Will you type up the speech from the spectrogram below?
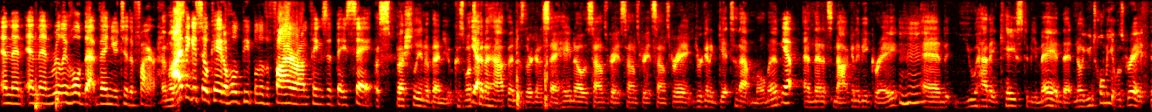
and then and then really hold that venue to the fire. I think it's okay to hold people to the fire on things that they say. Especially in a venue because what's Yep. going to happen is they're going to say hey no this sounds great sounds great sounds great. You're going to get to that moment Yep. Mm-hmm. and then it's not going to be great. And you have a case to be made that no you told me it was great. It's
